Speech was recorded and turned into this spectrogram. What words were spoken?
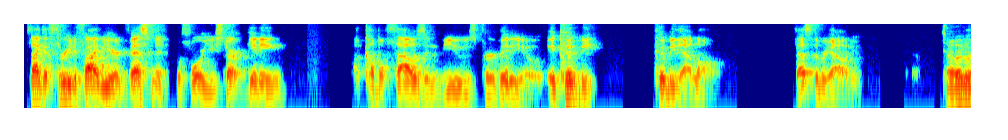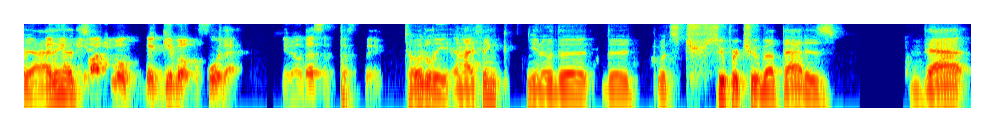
it's like a three to five year investment before you start getting a couple thousand views per video. It could be, could be that long. That's the reality. Totally. I think that's a lot of people they give up before that. You know, that's the, that's the thing totally. And i think you know the the what's tr- super true about that is that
